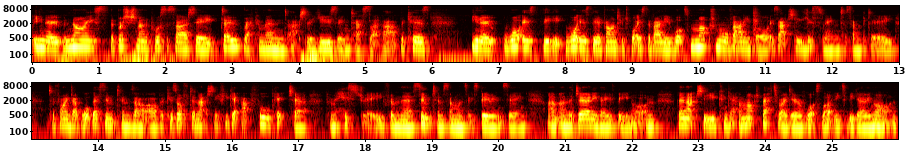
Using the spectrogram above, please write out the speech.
you know, NICE, the British Menopause Society, don't recommend actually using tests like that because you know what is the what is the advantage what is the value what's much more valuable is actually listening to somebody to find out what their symptoms are because often actually if you get that full picture from a history from the symptoms someone's experiencing um, and the journey they've been on then actually you can get a much better idea of what's likely to be going on.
